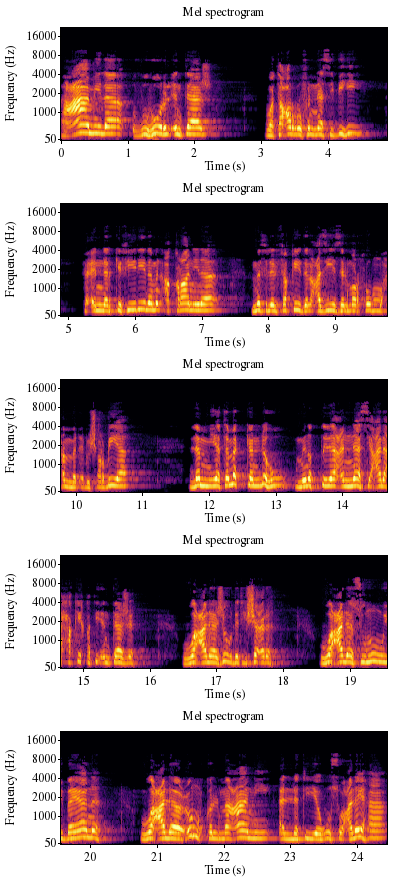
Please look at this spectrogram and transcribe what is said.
عامل ظهور الإنتاج وتعرف الناس به فإن الكثيرين من أقراننا مثل الفقيد العزيز المرحوم محمد أبي شربية لم يتمكن له من اطلاع الناس على حقيقة إنتاجه. وعلى جودة شعره وعلى سمو بيانه وعلى عمق المعاني التي يغوص عليها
